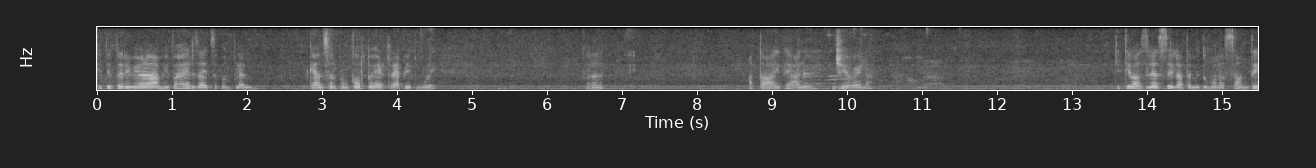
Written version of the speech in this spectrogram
कितीतरी वेळा आम्ही बाहेर जायचं पण प्लॅन कॅन्सल पण करतो ह्या ट्रॅफिकमुळे कारण आता इथे आलो आहे जेवायला. किती वाजले असेल आता मी तुम्हाला सांगते.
